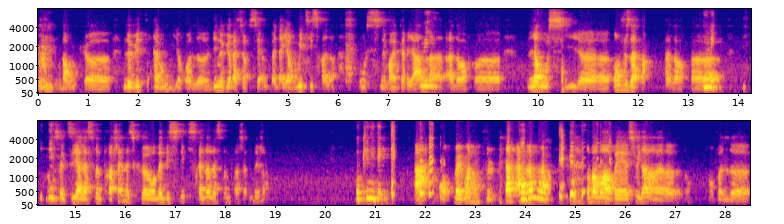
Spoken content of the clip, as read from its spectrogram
donc, le 8 août, il y aura l'inauguration officielle. Ben, d'ailleurs, Witty sera là au cinéma impérial. Alors, là aussi, on vous attend. Alors, oui. On se dit à la semaine prochaine. Est-ce qu'on a décidé qu'il serait là la semaine prochaine déjà? Aucune idée. Ah, bon, ben moi non plus. on va voir. on va voir. Ben, celui-là, euh, on va le,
